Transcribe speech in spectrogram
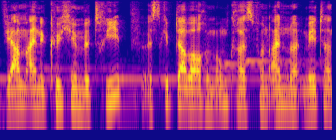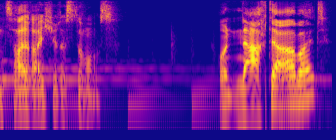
Wir haben eine Küche im Betrieb, es gibt aber auch im Umkreis von 100 Metern zahlreiche Restaurants. Und nach der Arbeit?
